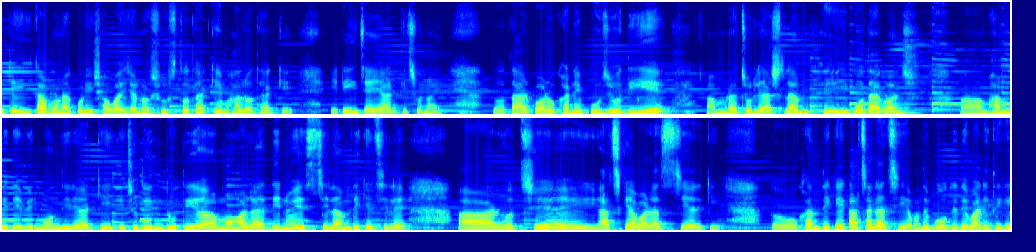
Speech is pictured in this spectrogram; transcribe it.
এটাই কামনা করি, সবাই যেন সুস্থ থাকে, ভালো থাকে। এটাই চাই আর কিছু নয়। তো তারপর ওখানে পুজো দিয়ে আমরা চলে আসলাম এই বোদাগঞ্জ ভামলি দেবীর মন্দিরে আর কি। কিছুদিন দুটি মহালয়ার দিনও এসছিলাম, দেখেছিলে। আর হচ্ছে এই আজকে আবার আসছি আর কি। তো ওখান থেকে কাছাকাছি, আমাদের বৌদিদের বাড়ি থেকে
